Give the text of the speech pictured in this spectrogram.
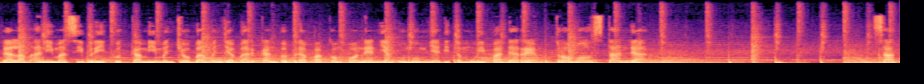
Dalam animasi berikut kami mencoba menjabarkan beberapa komponen yang umumnya ditemui pada rem tromol standar. 1.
